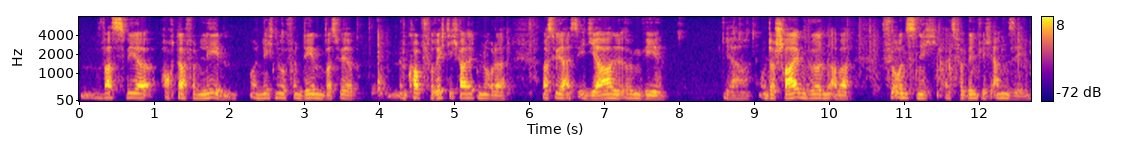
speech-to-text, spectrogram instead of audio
was wir auch davon leben und nicht nur von dem, was wir im Kopf für richtig halten oder was wir als Ideal irgendwie ja, unterschreiben würden, aber für uns nicht als verbindlich ansehen.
